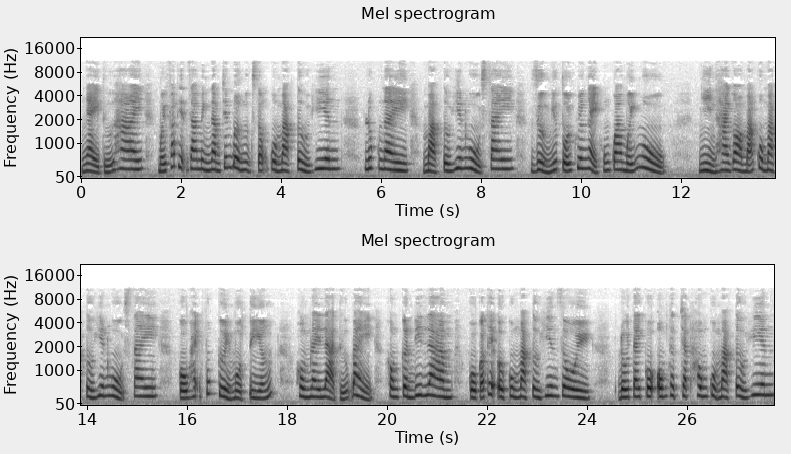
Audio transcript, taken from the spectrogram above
Ngày thứ hai mới phát hiện ra mình nằm trên bờ ngực rộng của Mạc Tử Hiên. Lúc này Mạc Tử Hiên ngủ say, dường như tối khuya ngày hôm qua mới ngủ. Nhìn hai gò má của Mạc Tử Hiên ngủ say, cô hạnh phúc cười một tiếng. Hôm nay là thứ bảy, không cần đi làm, Cô có thể ở cùng Mạc Tử Hiên rồi. Đôi tay cô ôm thật chặt hông của Mạc Tử Hiên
